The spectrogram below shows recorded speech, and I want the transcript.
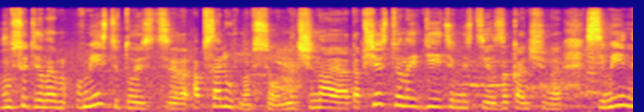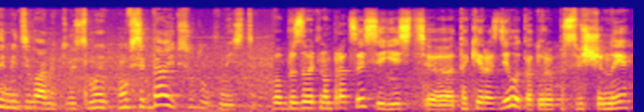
Мы все делаем вместе, то есть э, абсолютно все, начиная от общественной деятельности, заканчивая семейными делами. То есть мы, мы всегда и всюду вместе. В образовательном процессе есть э, такие разделы, которые посвящены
